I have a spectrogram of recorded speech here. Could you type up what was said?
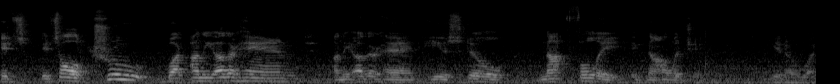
it's it's all true, but on the other hand, on the other hand, he is still not fully acknowledging, you know, what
